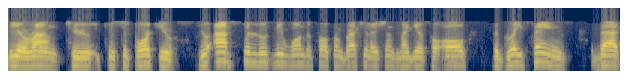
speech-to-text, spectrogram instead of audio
be around to to support you. You're absolutely wonderful. Congratulations, my dear, for all the great things that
